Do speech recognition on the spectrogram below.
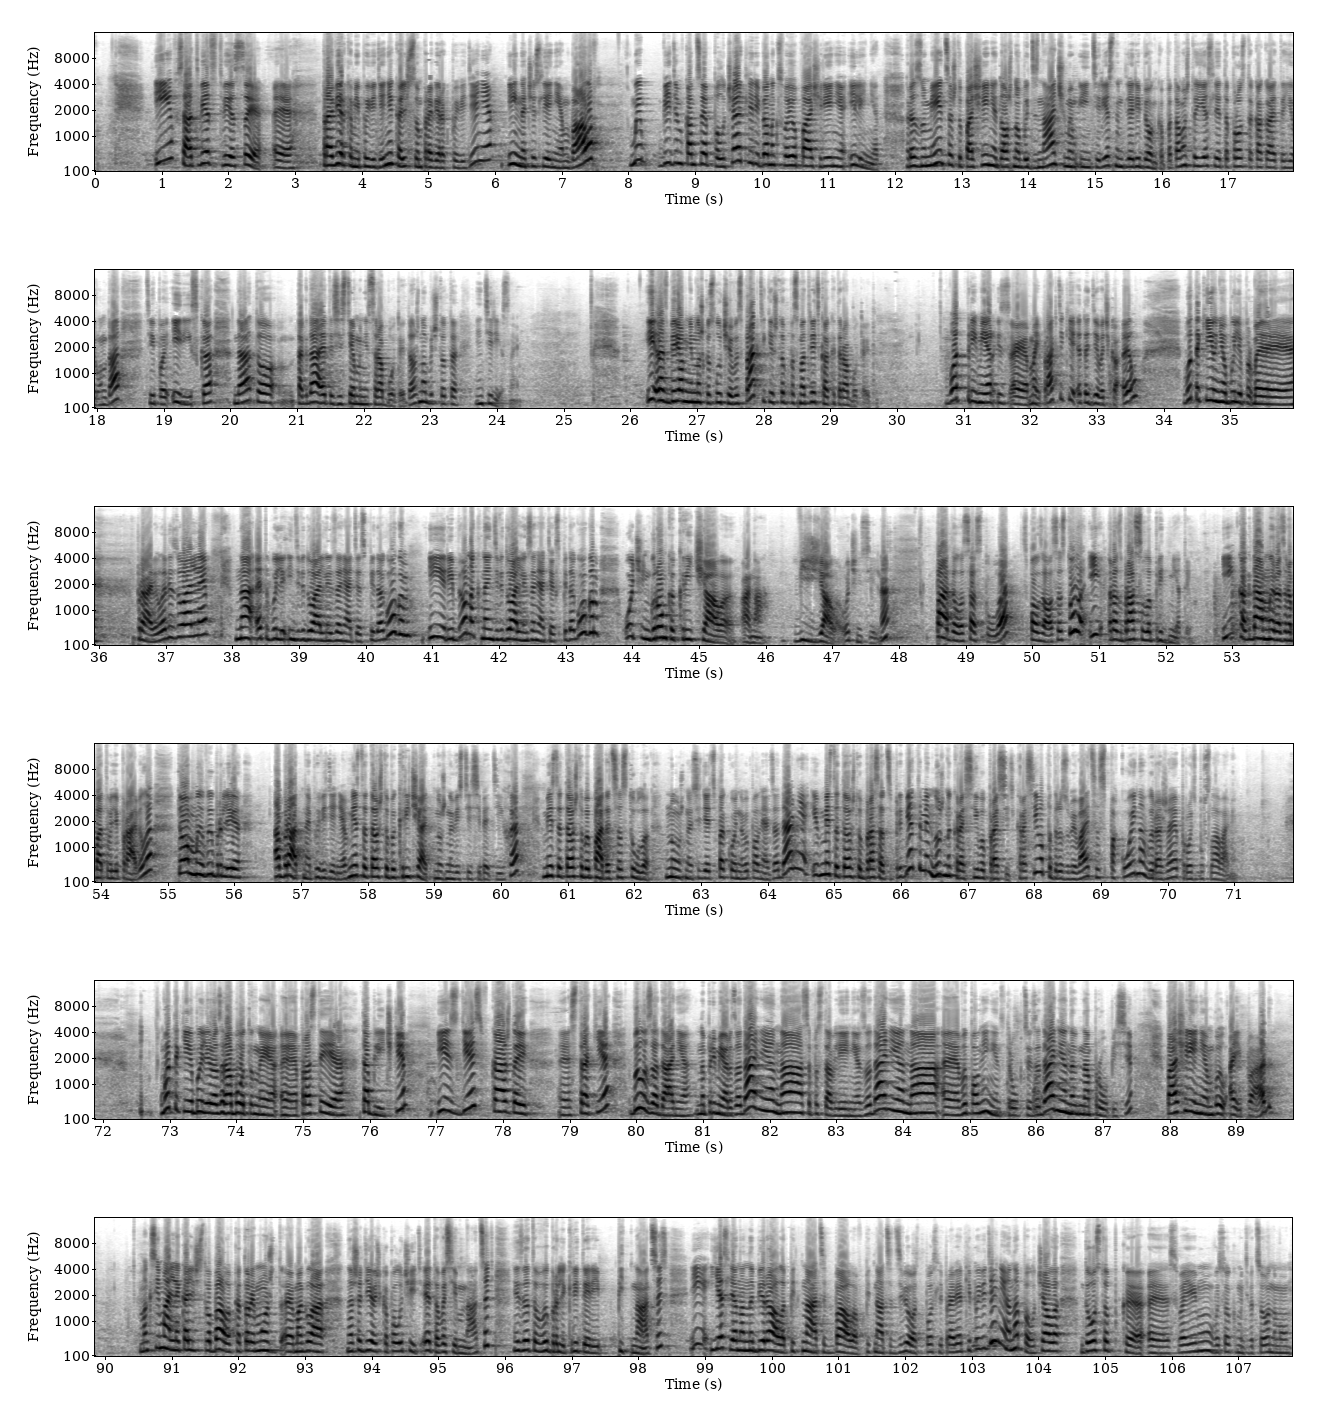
И в соответствии с э, проверками поведения, количеством проверок поведения и начислением баллов, мы видим в конце, получает ли ребенок свое поощрение или нет. Разумеется, что поощрение должно быть значимым и интересным для ребенка, потому что если это просто какая-то ерунда, типа ириска, да, то тогда эта система не сработает. Должно быть что-то интересное. И разберем немножко случаев из практики, чтобы посмотреть, как это работает. Вот пример из э, моей практики. Это девочка Л. Вот такие у нее были э, правила визуальные. На, это были индивидуальные занятия с педагогом, и ребенок на индивидуальных занятиях с педагогом очень громко кричала она, визжала очень сильно, падала со стула, сползала со стула и разбрасывала предметы. И когда мы разрабатывали правила, то мы выбрали обратное поведение. Вместо того, чтобы кричать, нужно вести себя тихо. Вместо того, чтобы падать со стула, нужно сидеть спокойно, выполнять задание. И вместо того, чтобы бросаться предметами, нужно красиво просить. Красиво подразумевается спокойно, выражая просьбу словами. Вот такие были разработанные э, простые таблички. И здесь в каждой строке было задание, например, задание на сопоставление, задание на э, выполнение инструкции, задание на, на прописи. Поощрением был iPad. Максимальное количество баллов, которые может, э, могла наша девочка получить, это 18. Из этого выбрали критерий 15. И если она набирала 15 баллов, 15 звезд после проверки поведения, она получала доступ к своему высокомотивационному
